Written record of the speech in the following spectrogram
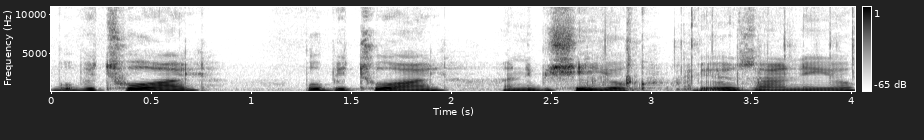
Bu bir tuval. Bu bir tuval. Hani bir şey yok. Bir özelliği yok.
